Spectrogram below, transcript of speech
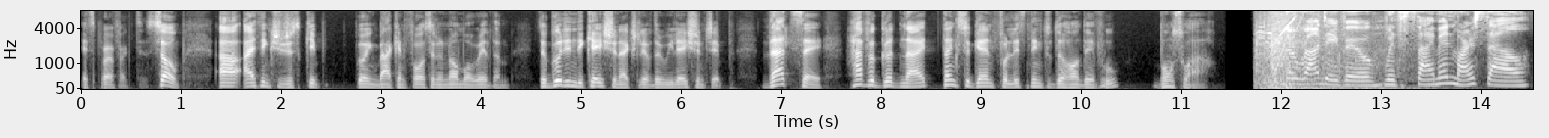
it's perfect. So uh, I think you just keep going back and forth in a normal rhythm. It's a good indication, actually, of the relationship. That say, have a good night. Thanks again for listening to The Rendezvous. Bonsoir. The Rendezvous with Simon Marcel.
